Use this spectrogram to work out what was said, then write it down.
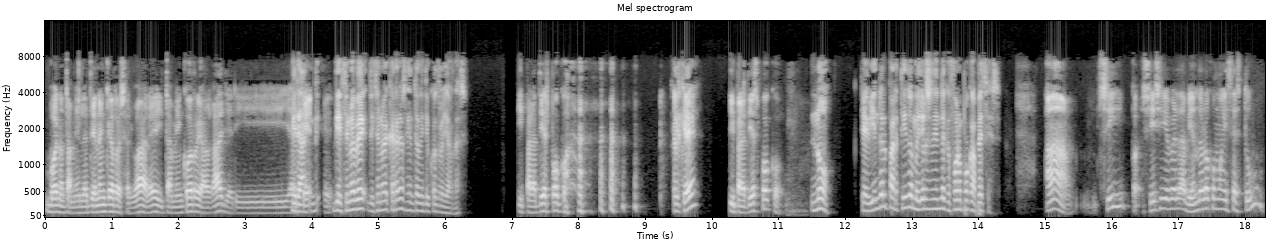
Bueno, también le tienen que reservar, ¿eh? Y también corre al Galler y... Mira, que- di- 19, 19 carreras, 124 yardas. y para ti es poco. ¿El qué? y para ti es poco. No, que viendo el partido me dio la sensación de que fueron pocas veces. Ah, sí, sí, sí, es verdad. Viéndolo como dices tú,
